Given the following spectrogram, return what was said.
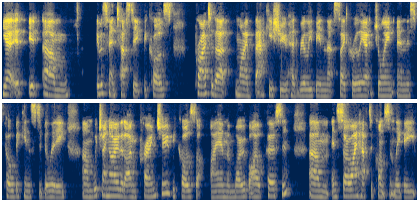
Yeah, it it um, it was fantastic because prior to that, my back issue had really been that sacroiliac joint and this pelvic instability, um, which I know that I'm prone to because I am a mobile person. Um, and so I have to constantly be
